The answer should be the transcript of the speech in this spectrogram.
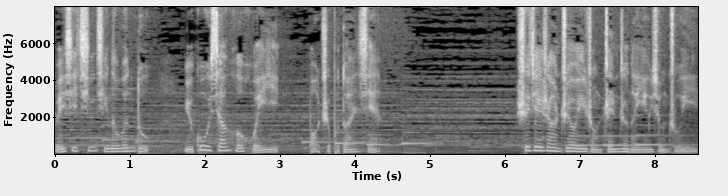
维系亲情的温度，与故乡和回忆保持不断线。世界上只有一种真正的英雄主义，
